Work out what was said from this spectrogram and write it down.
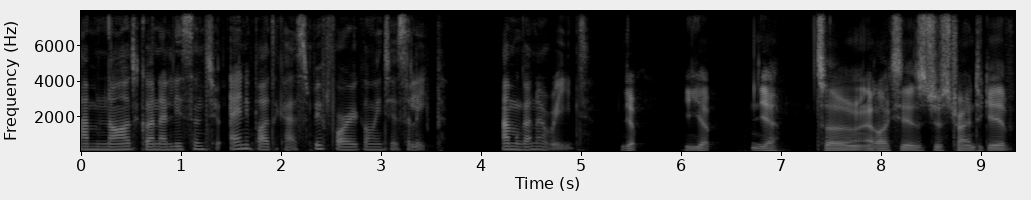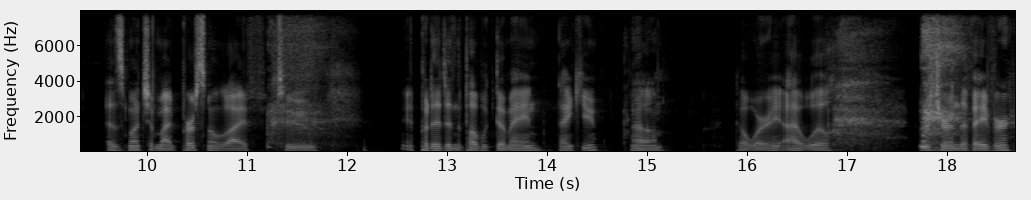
I'm not gonna listen to any podcast before going to sleep. I'm gonna read. Yep. Yep. Yeah. So Alexia is just trying to give as much of my personal life to put it in the public domain. Thank you. Um, don't worry, I will return the favor.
